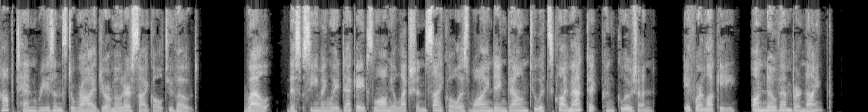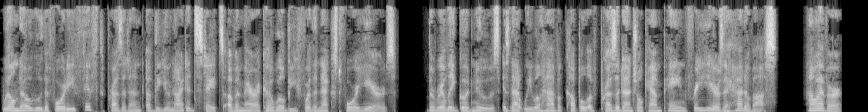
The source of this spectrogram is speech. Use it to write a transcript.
Top 10 Reasons to Ride Your Motorcycle to Vote. Well, this seemingly decades long election cycle is winding down to its climactic conclusion. If we're lucky, on November 9th, we'll know who the 45th President of the United States of America will be for the next four years. The really good news is that we will have a couple of presidential campaign free years ahead of us. However,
